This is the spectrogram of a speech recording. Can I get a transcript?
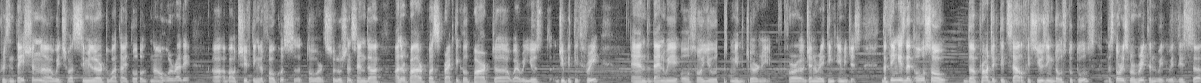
presentation, uh, which was similar to what I told now already about shifting the focus uh, towards solutions, and the other part was practical part uh, where we used GPT-3, and then we also used Midjourney for generating images. The thing is that also the project itself is using those two tools. The stories were written with, with this uh,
